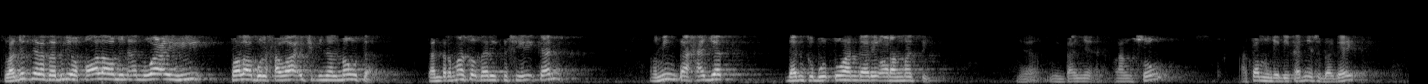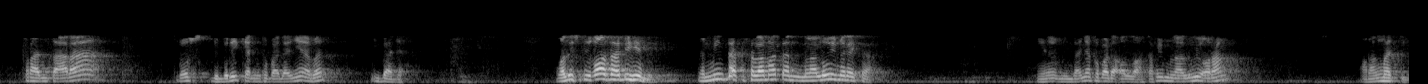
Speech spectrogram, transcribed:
Selanjutnya kata beliau qala min anwa'ihi talabul hawaij minal mauta. Dan termasuk dari kesyirikan meminta hajat dan kebutuhan dari orang mati. Ya, mintanya langsung atau menjadikannya sebagai perantara terus diberikan kepadanya apa? ibadah. Wal istighatsah bihim, meminta keselamatan melalui mereka. Ya, mintanya kepada Allah tapi melalui orang orang mati.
